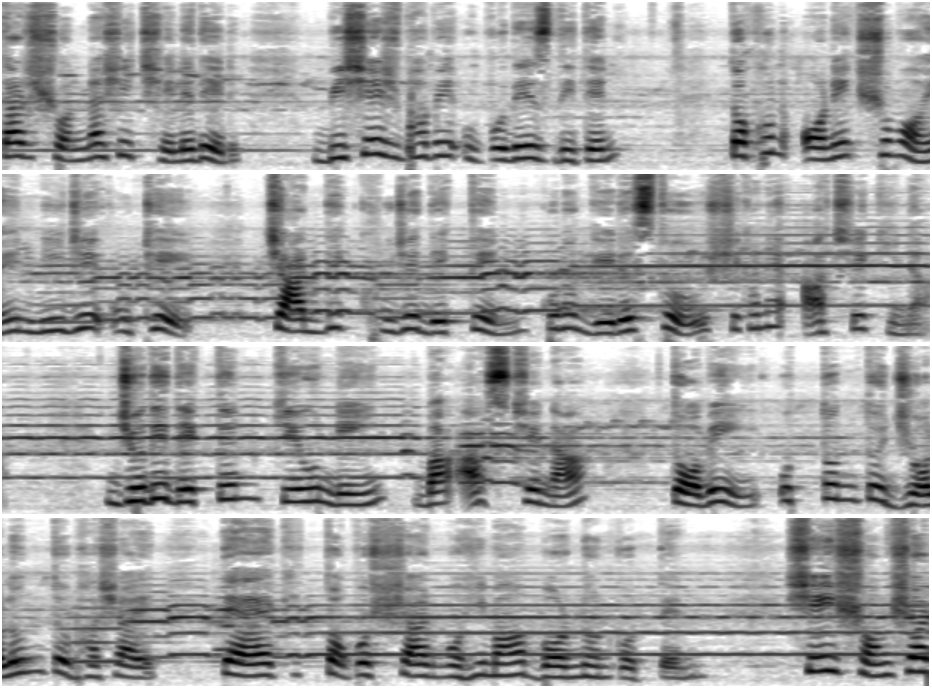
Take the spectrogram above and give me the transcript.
তার সন্ন্যাসী ছেলেদের বিশেষভাবে উপদেশ দিতেন, তখন অনেক সময় নিজে উঠে চারদিক খুঁজে দেখতেন কোনো গেরস্থ সেখানে আছে কি না যদি দেখতেন কেউ নেই বা আসছে না, তবেই অত্যন্ত জ্বলন্ত ভাষায় ত্যাগ, তপস্যার মহিমা বর্ণন করতেন। সেই সংসার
